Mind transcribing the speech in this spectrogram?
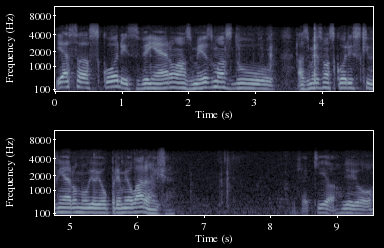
E essas cores vieram as mesmas do as mesmas cores que vieram no Yoyo Prêmio Laranja. Aqui, ó, Yoyo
